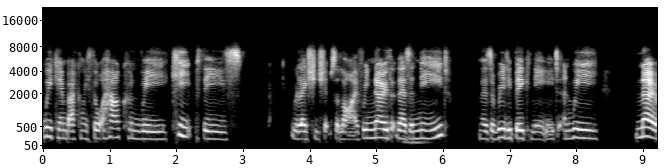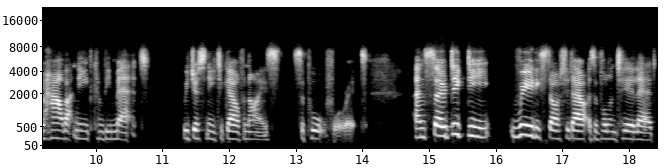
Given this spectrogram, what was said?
we came back and we thought, how can we keep these relationships alive? We know that there's a need there's a really big need, and we know how that need can be met. We just need to galvanize support for it. And so Dig Deep really started out as a volunteer led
